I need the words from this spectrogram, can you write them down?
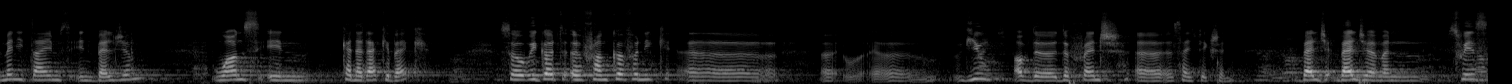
many times in Belgium, once in Canada, Quebec. So we got a francophonic uh, uh, uh, view of the, the French uh, science fiction. Belgi- Belgium and Swiss.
